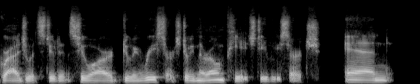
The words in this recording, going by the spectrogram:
graduate students who are doing research, doing their own PhD research. And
